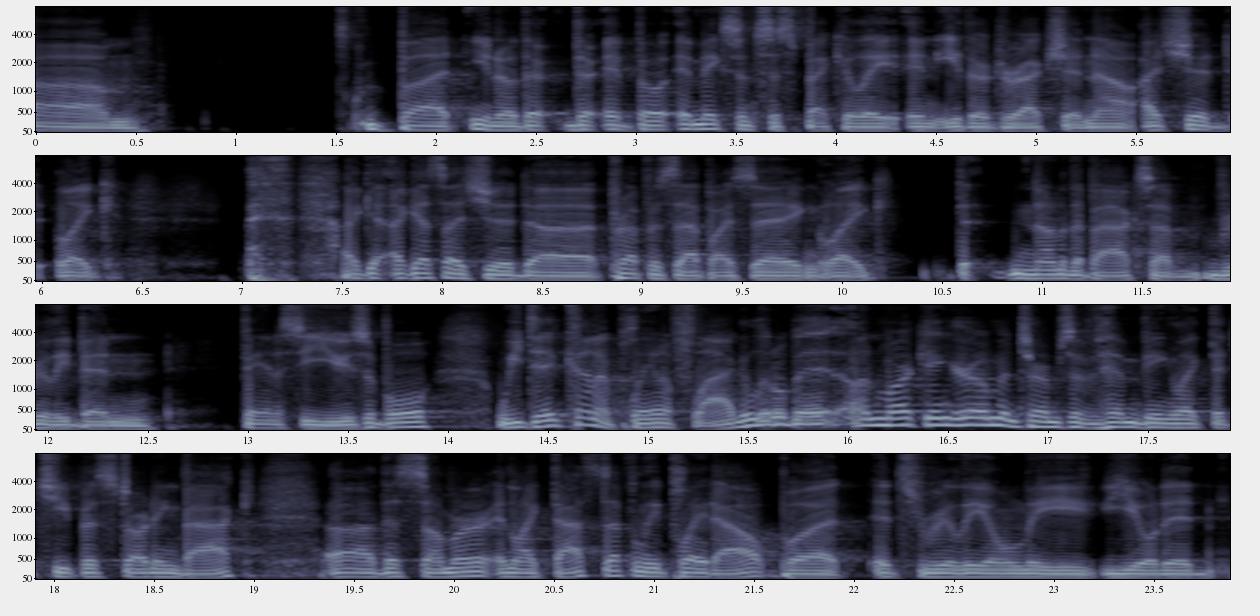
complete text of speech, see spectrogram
Um, but you know, there, it, it makes sense to speculate in either direction. Now, I should like I guess I should uh, preface that by saying like none of the backs have really been fantasy usable. We did kind of plant a flag a little bit on Mark Ingram in terms of him being like the cheapest starting back uh, this summer, and like that's definitely played out, but it's really only yielded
